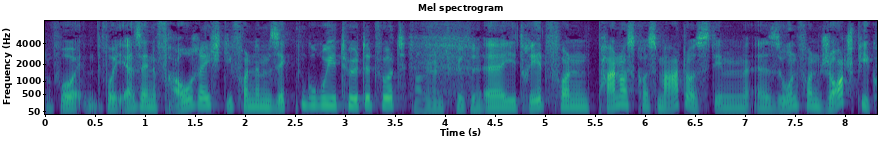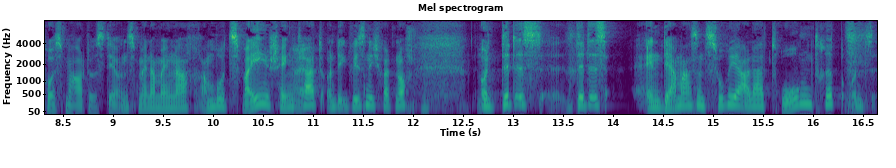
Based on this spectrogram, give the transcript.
wo, wo er seine Frau rächt, die von einem Sektenguru getötet wird. Hab ich noch nicht gesehen. Äh, gedreht von Panos Kosmatos, dem äh, Sohn von George P. Kosmatos, der uns meiner Meinung nach Rambo 2 geschenkt Ah, ja. hat und ich weiß nicht, was noch. Und das ist, das ist ein dermaßen surrealer Drogentrip und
